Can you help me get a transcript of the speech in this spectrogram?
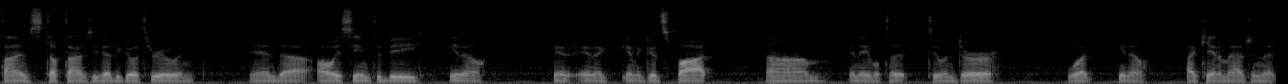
times, tough times you've had to go through, and and uh, always seem to be, you know, in, in a in a good spot, um, and able to to endure what you know. I can't imagine that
